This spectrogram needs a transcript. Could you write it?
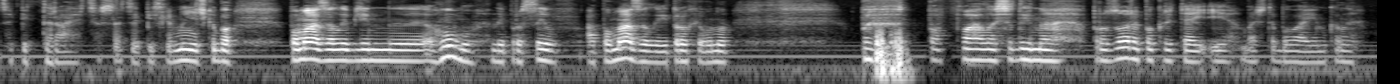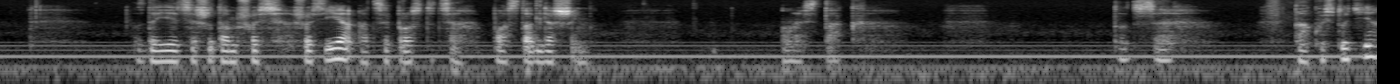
це підтирається, все це після миєчки, бо помазали, блін, е, гуму, не просив, а помазали і трохи воно попало сюди на прозоре покриття і, бачите, буває інколи. Здається, що там щось, щось є, а це просто ця паста для шин. Ось так. Тут все. Так, ось тут є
